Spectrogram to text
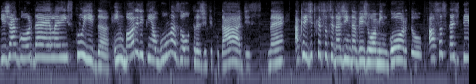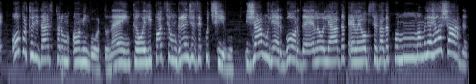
E já a gorda, ela é excluída. Embora ele tenha algumas outras dificuldades, né? Acredito que a sociedade ainda veja o homem gordo, a sociedade tem oportunidades para o homem gordo, né? Então ele pode ser um grande executivo. Já a mulher gorda, ela é olhada, ela é observada como uma mulher relaxada.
